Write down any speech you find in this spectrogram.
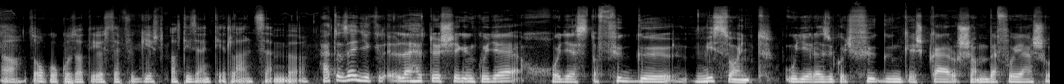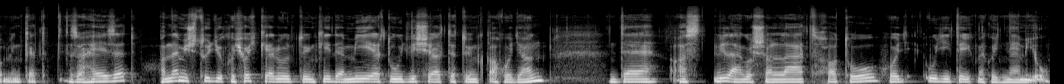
az okokozati összefüggést a 12 láncszemből? Hát az egyik lehetőségünk ugye, hogy ezt a függő viszonyt úgy érezzük, hogy függünk és károsan befolyásol minket ez a helyzet. Ha nem is tudjuk, hogy hogy kerültünk ide, miért úgy viseltetünk, ahogyan, de azt világosan látható, hogy úgy ítéljük meg, hogy nem jó.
